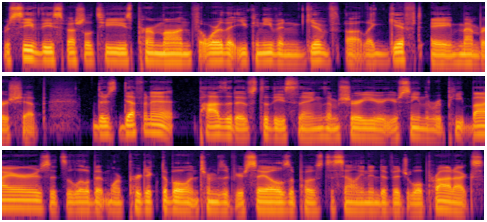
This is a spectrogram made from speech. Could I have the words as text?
receive these special teas per month or that you can even give uh, like gift a membership. There's definite positives to these things. I'm sure you're, you're seeing the repeat buyers. It's a little bit more predictable in terms of your sales opposed to selling individual products.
